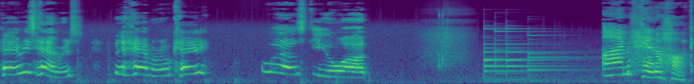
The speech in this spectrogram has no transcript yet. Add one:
Harry's Hammers. The hammer, okay? What else do you want? I'm Hannah Hawk,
